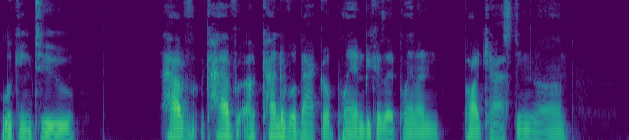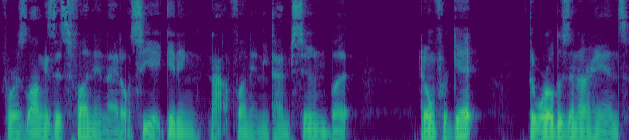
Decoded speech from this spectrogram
looking to have have a kind of a backup plan because I plan on podcasting uh, for as long as it's fun, and I don't see it getting not fun anytime soon. But don't forget, the world is in our hands.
